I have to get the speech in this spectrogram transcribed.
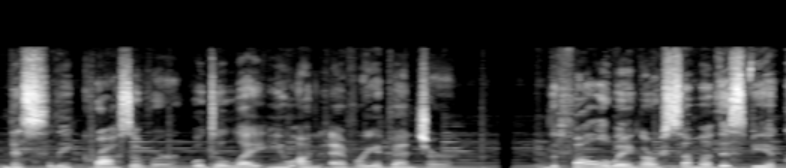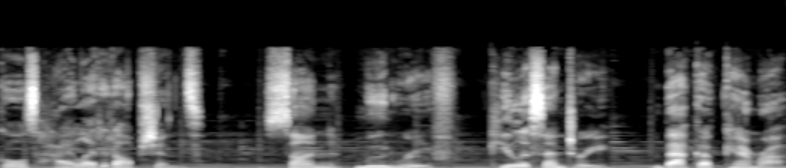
this sleek crossover will delight you on every adventure. The following are some of this vehicle's highlighted options. Sun moonroof, keyless entry, backup camera,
